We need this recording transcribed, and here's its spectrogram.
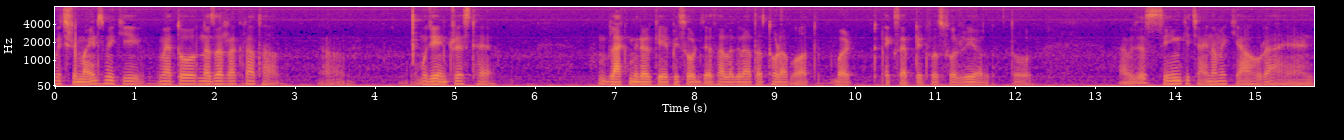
विच रिमाइंड्स मी कि मैं तो नज़र रख रहा था uh, मुझे इंटरेस्ट है। ब्लैक मिरर के एपिसोड जैसा लग रहा था थोड़ा बहुत but except it was for real तो आई वॉज़ जस्ट सीइंग कि चाइना में क्या हो रहा है एंड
